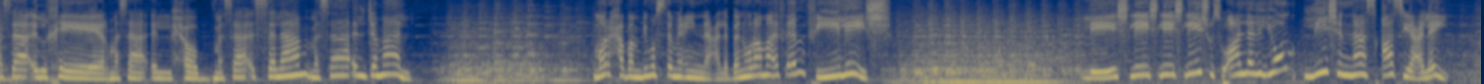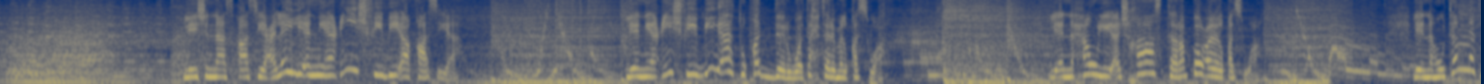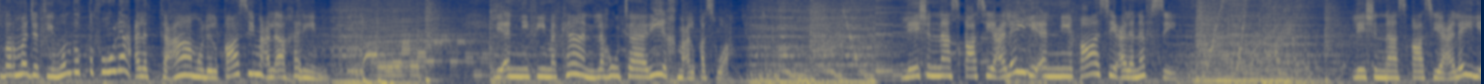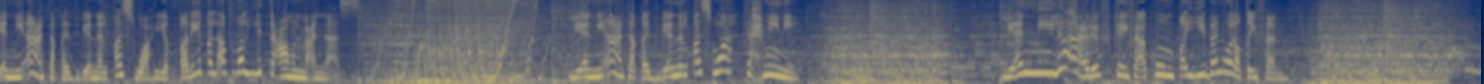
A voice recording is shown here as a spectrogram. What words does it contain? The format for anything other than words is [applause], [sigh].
مساء الخير مساء الحب مساء السلام مساء الجمال. مرحبا بمستمعينا على بانوراما إف إم في ليش؟ ليش ليش ليش ليش؟ وسؤالنا لليوم ليش الناس قاسية علي؟ ليش الناس قاسية علي؟ لأني أعيش في بيئة قاسية. لأني أعيش في بيئة تقدر وتحترم القسوة. لأن حولي أشخاص تربوا على القسوة. لأنه تمت برمجتي منذ الطفولة على التعامل القاسي مع الآخرين. لأني في مكان له تاريخ مع القسوة. ليش الناس قاسي علي؟ لأني قاسي على نفسي. ليش الناس قاسية علي؟ لأني أعتقد بأن القسوة هي الطريقة الأفضل للتعامل مع الناس لأني أعتقد بأن القسوة تحميني لأني لا أعرف كيف أكون طيبا ولطيفا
